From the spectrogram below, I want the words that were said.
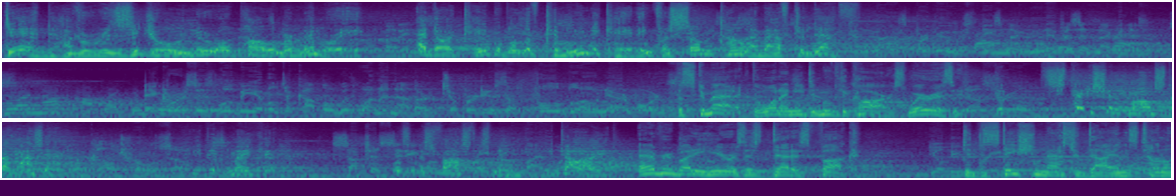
dead have a residual neuropolymer memory and are capable of communicating for some time after death. Icaruses will be able to couple with one another to produce a full-blown airborne The schematic, the one I need to move the cars. Where is it? The Station master has it. cultural zone. He didn't make it. Such a city Wasn't as fast as me. He died. Everybody here is as dead as fuck. Did the station master die in this tunnel?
